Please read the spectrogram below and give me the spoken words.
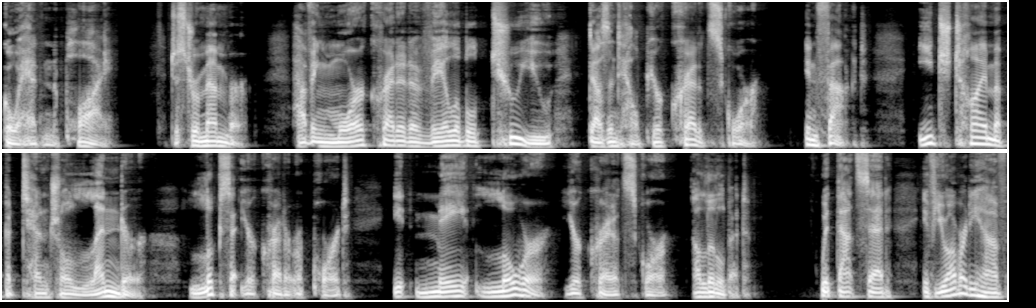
go ahead and apply. Just remember, having more credit available to you doesn't help your credit score. In fact, each time a potential lender looks at your credit report, it may lower your credit score a little bit. With that said, if you already have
